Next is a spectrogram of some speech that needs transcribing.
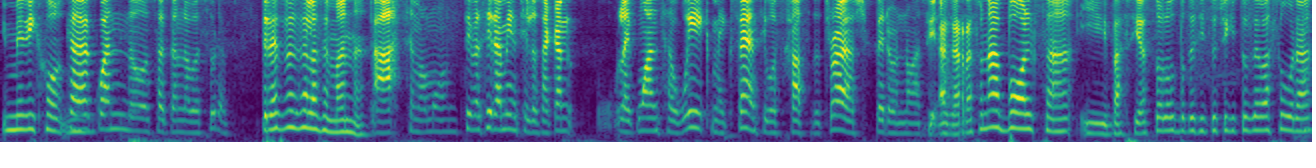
Y me dijo, Cada cuando sacan la basura. Tres veces a la semana. Ah, se mamó. Te iba a decir a mí, si lo sacan like once a week, makes sense. It was half the trash, pero no así. Sí, no. agarras una bolsa y vacías todos los botecitos chiquitos de basura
